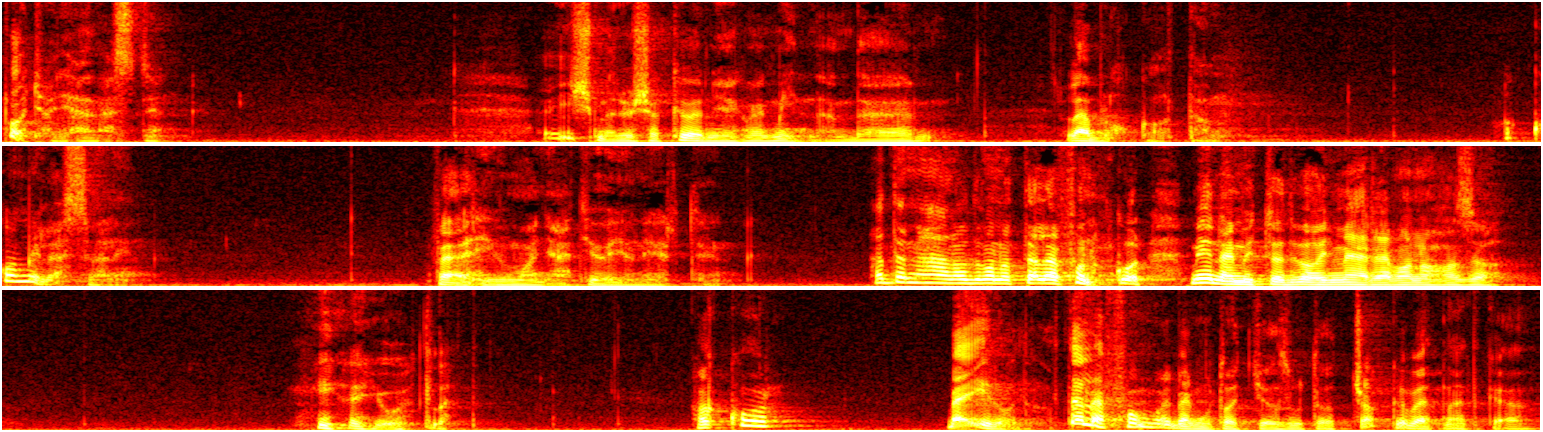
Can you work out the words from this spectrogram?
Hogy, hogy elvesztünk? Ismerős a környék, meg minden, de Leblokkoltam. Akkor mi lesz velünk? Felhívom anyát, jöjjön értünk. Hát de nálad van a telefon, akkor miért nem ütöd be, hogy merre van a haza? Milyen jó ötlet. Akkor beírod. A telefon majd megmutatja az utat, csak követned kell.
